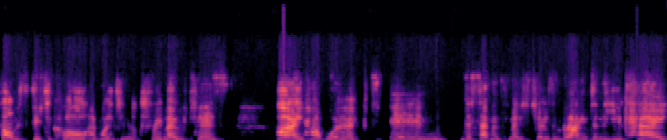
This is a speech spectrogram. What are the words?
pharmaceutical, I've worked in luxury motors, I have worked in the seventh most chosen brand in the UK,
